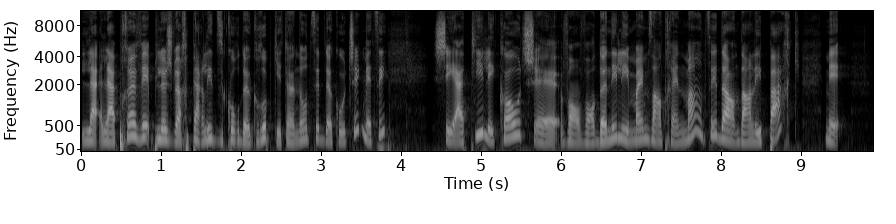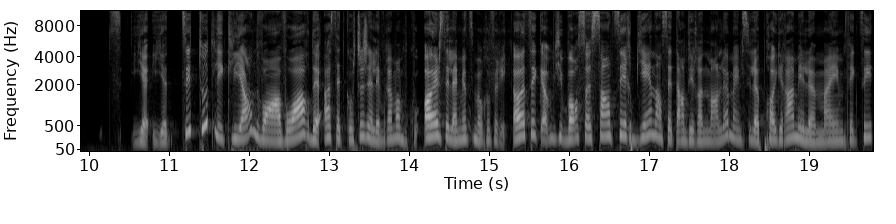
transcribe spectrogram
la, la preuve est, puis là, je vais reparler du cours de groupe qui est un autre type de coaching, mais tu sais, chez Happy, les coachs euh, vont, vont donner les mêmes entraînements, tu sais, dans, dans les parcs, mais y a, tu toutes les clientes vont avoir de Ah, cette coach-là, je l'aime vraiment beaucoup. Ah, elle, c'est la mienne, c'est ma préférée. Ah, tu sais, comme ils vont se sentir bien dans cet environnement-là, même si le programme est le même. Fait que, tu sais,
